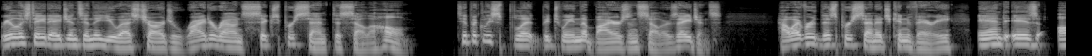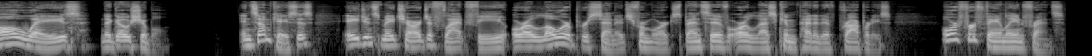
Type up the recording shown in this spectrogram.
real estate agents in the U.S. charge right around 6% to sell a home, typically split between the buyers and sellers agents. However, this percentage can vary and is always negotiable. In some cases, agents may charge a flat fee or a lower percentage for more expensive or less competitive properties, or for family and friends.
